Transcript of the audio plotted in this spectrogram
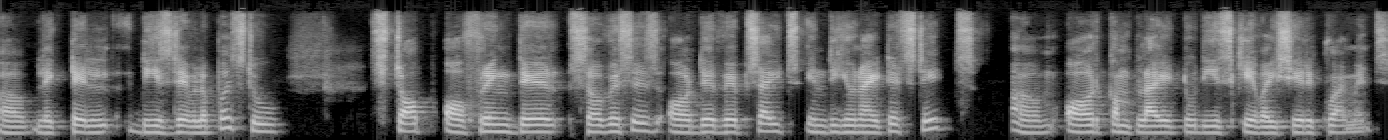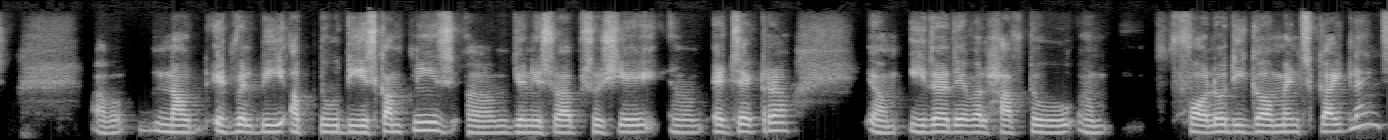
uh, like tell these developers to stop offering their services or their websites in the United States um, or comply to these KYC requirements. Uh, now it will be up to these companies, um, Uniswap, Sushi, um, etc. Um, either they will have to um, follow the government's guidelines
